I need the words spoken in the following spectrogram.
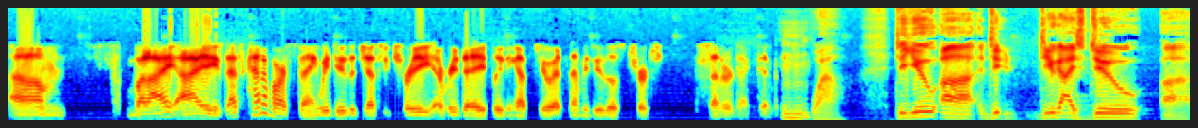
um but I, I that's kind of our thing. We do the Jesse tree every day leading up to it, and then we do those church centered activities. Mhm. Wow. Do you uh, do do you guys do uh,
